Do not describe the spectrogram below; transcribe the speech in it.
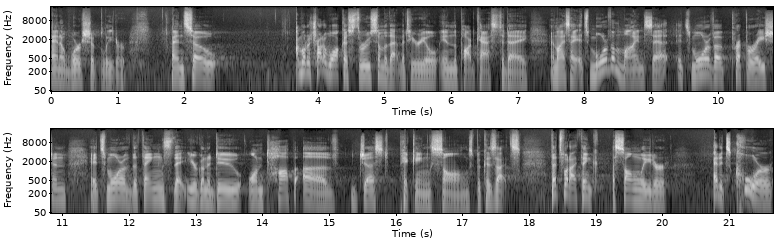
and a worship leader. And so I'm going to try to walk us through some of that material in the podcast today. And like I say, it's more of a mindset, it's more of a preparation, it's more of the things that you're going to do on top of just picking songs because that's that's what I think a song leader at its core,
